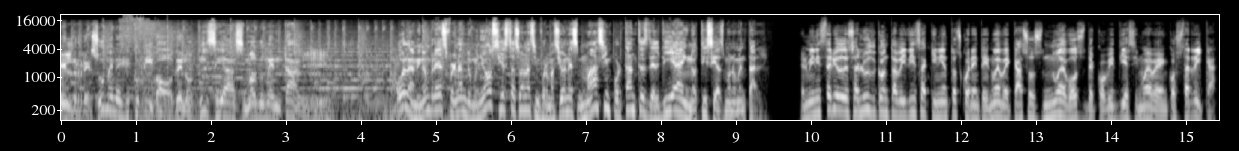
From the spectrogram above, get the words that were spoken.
el resumen ejecutivo de Noticias Monumental. Hola, mi nombre es Fernando Muñoz y estas son las informaciones más importantes del día en Noticias Monumental. El Ministerio de Salud contabiliza 549 casos nuevos de COVID-19 en Costa Rica.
